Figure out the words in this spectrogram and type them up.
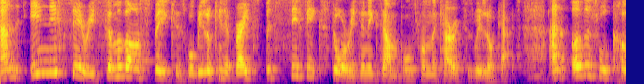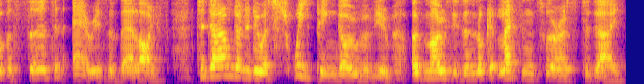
And in this series, some of our speakers will be looking at very specific stories and examples from the characters we look at, and others will cover certain areas of their life. Today, I'm going to do a sweeping overview of Moses and look at lessons for us today.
